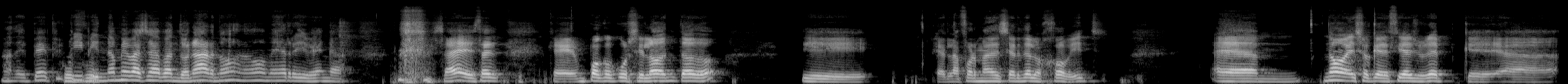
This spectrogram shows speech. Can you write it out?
No, de "Pe- Pippin, no me vas a abandonar, no, no, Merry, venga. ¿Sabes? Es que un poco cursilón todo. Y es la forma de ser de los hobbits. Em, no, eso que decía Jurep, que ah,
